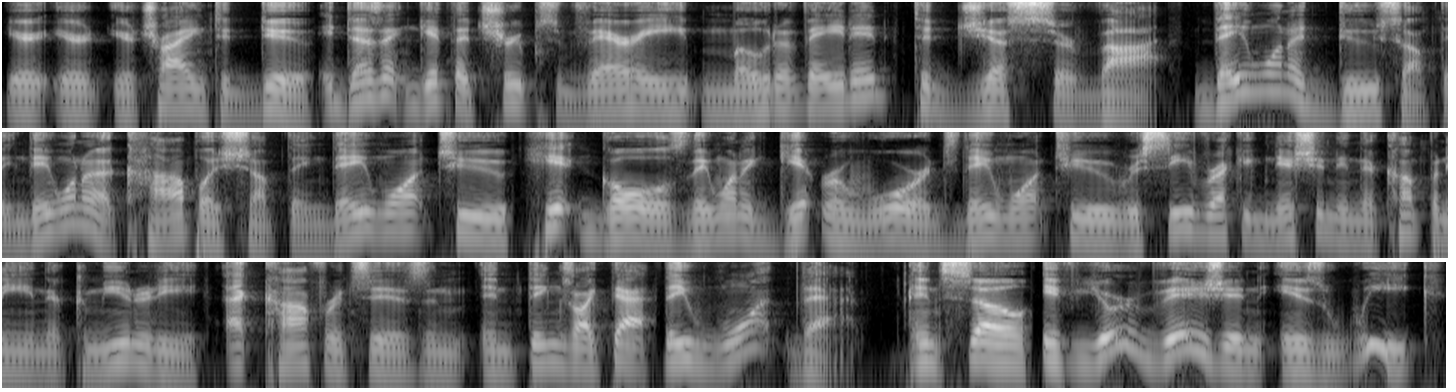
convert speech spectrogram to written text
you're you're you're trying to do. It doesn't get the troops very motivated to just survive. They want to do something. They want to accomplish something. They want to hit goals. They want to get rewards. They want to receive recognition in their company, in their community, at conferences and, and things like that. They want that. And so if your vision is weak,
